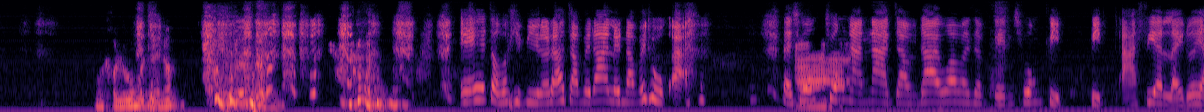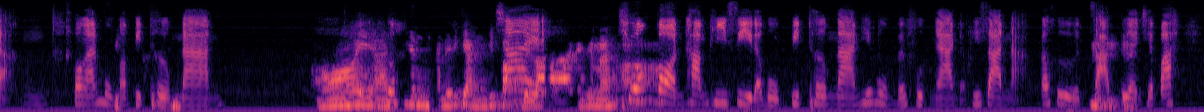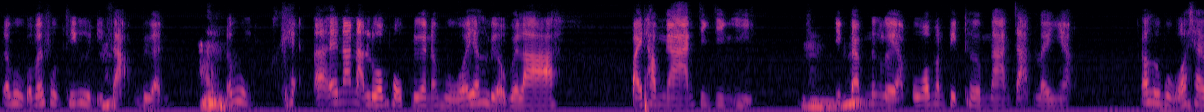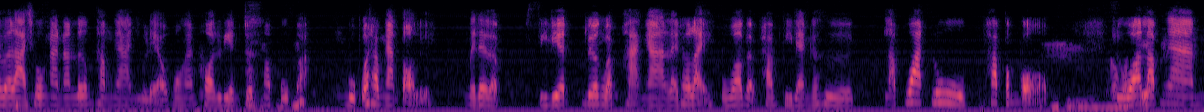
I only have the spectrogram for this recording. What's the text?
เขารู้หมดเลยเนาะเอ๊ะจบมากี่ปีแล้วนะจำไม่ได้เลยนะไม่ถูกอะ แต่ช่วงอ่าช่วงนั้นน่ะจำได้ว่ามันจะเป็นช่วงปิดปิดอาเซียนอะไรด้วยอะอืมเพราะงั้นหมูมาปิดเทอมนานอ๋อยอาเซียนอะไรที่อย่างที่ปรับใช่เวลาใช่ไหมช่วงก่อนทำทีสี่อะบุ๋มปิดเทอมนานที่บุ๋มไปฝึกงานกับพี่ซันอะก็คือสามเดือนใช่ปะแล้วบุ๋มก็ไปฝึกที่อื่นอีกสามเดือน แล้วบุ๋มแค่ไอ้นั่นอะรวมหกเดือนอะบุ๋มว่ายังเหลือเวลา ไปทำงานจริง ๆ อีกมอีกแป๊บหนึ่งเลยอะเพราะว่ามันปิดเทอมนานจัดอะไรเงี้ย ก็คือบุกว่าใช้เวลาช่วงนั้นนั้นเริ่มทำงานอยู่แล้ว เพราะงั้นพอเรียนจบมาปุ๊บอะบุกก็ทำงานต่อเลย ไม่ได้แบบซีเรียสเรื่องแบบหางานอะไรเท่าไหร่เพราะว่าแบบทำฟรีแลนซ์ก็คือ รับวาดรูปภาพประกอบ หรือว่ารับงาน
